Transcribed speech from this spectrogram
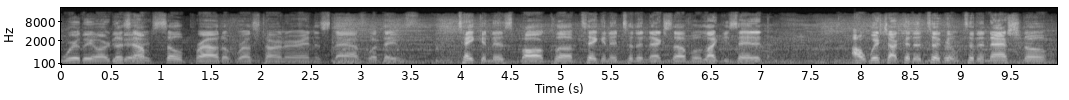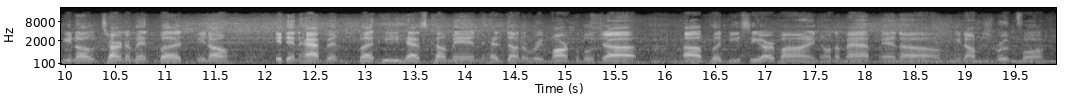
where they are today? Listen, I'm so proud of Russ Turner and the staff, what they've taken this ball club, taking it to the next level. Like you said, I wish I could have took him to the national, you know, tournament, but you know, it didn't happen. But he has come in, has done a remarkable job uh, UC Irvine on the map, and um, you know I'm just rooting for him.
